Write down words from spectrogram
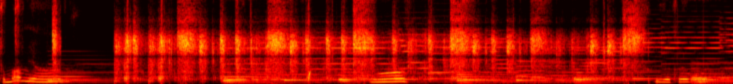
Tamam ya dur. Dur. Yatağa koy.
